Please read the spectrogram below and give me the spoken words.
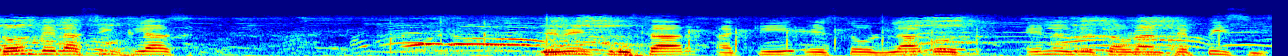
donde las ciclas deben cruzar aquí estos lagos en el restaurante Piscis.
